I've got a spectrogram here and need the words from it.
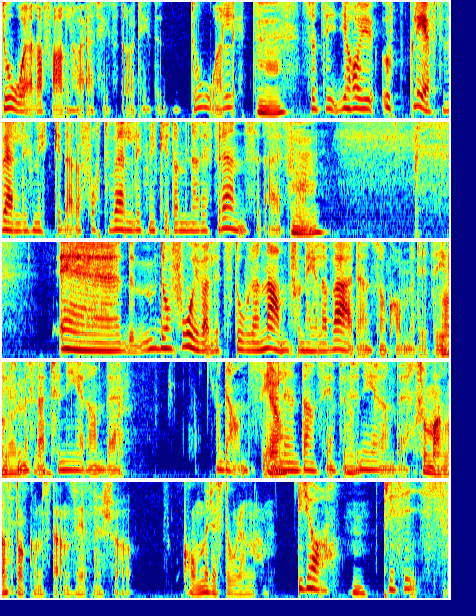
då i alla fall har jag tyckt att det har varit riktigt dåligt. Mm. Så det, jag har ju upplevt väldigt mycket där och fått väldigt mycket av mina referenser därifrån. Mm. Eh, de, de får ju väldigt stora namn från hela världen som kommer dit. Det är Ja, liksom en sån här turnerande dansscen, Ja. eller en dansscen för Mm. turnerande. Som alla. Stockholmsdansscener så kommer det stora namn. Ja, Mm. precis.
